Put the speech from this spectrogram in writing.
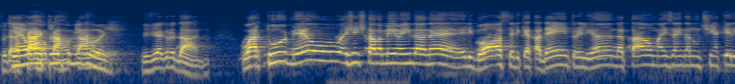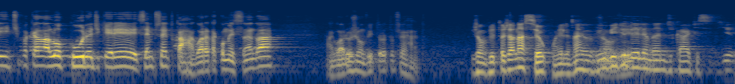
Tudo Que era é o carro, Arthur carro, comigo carro. hoje. Vivia grudado. O Arthur, meu, a gente tava meio ainda, né? Ele gosta, ele quer estar dentro, ele anda tal, mas ainda não tinha aquele, tipo, aquela loucura de querer 100% carro. Agora tá começando a. Agora o João Vitor eu tô ferrado. João Vitor já nasceu com ele, né? Eu vi o João vídeo Vitor. dele andando de kart esses dias.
